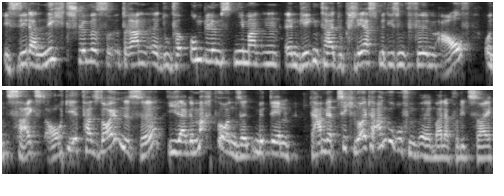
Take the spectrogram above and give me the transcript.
Ich sehe da nichts Schlimmes dran. Äh, du verunglimpfst niemanden. Im Gegenteil, du klärst mit diesem Film auf und zeigst auch die Versäumnisse, die da gemacht worden sind. Mit dem, da haben ja zig Leute angerufen äh, bei der Polizei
